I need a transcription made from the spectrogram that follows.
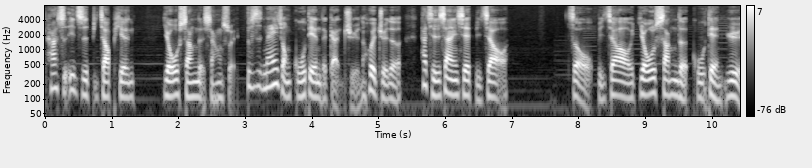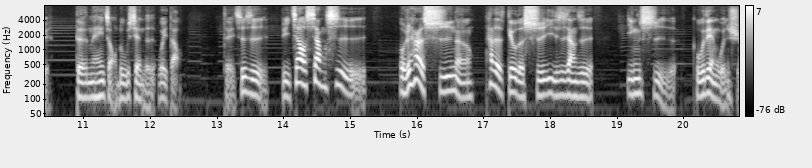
它是一支比较偏忧伤的香水，就是那一种古典的感觉呢，会觉得它其实像一些比较。走比较忧伤的古典乐的那一种路线的味道，对，就是比较像是，我觉得他的诗呢，他的给我的诗意是像是英式的古典文学，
